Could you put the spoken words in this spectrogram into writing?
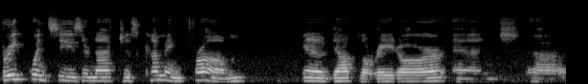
frequencies are not just coming from, you know, Doppler radar and uh,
